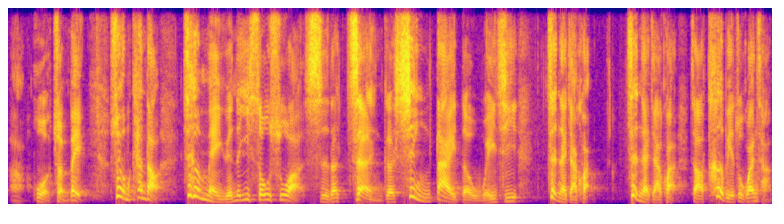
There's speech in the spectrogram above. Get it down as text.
啊或准备。所以我们看到这个美元的一收缩啊，使得整个信贷的危机正在加快。正在加快，这要特别做观察。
